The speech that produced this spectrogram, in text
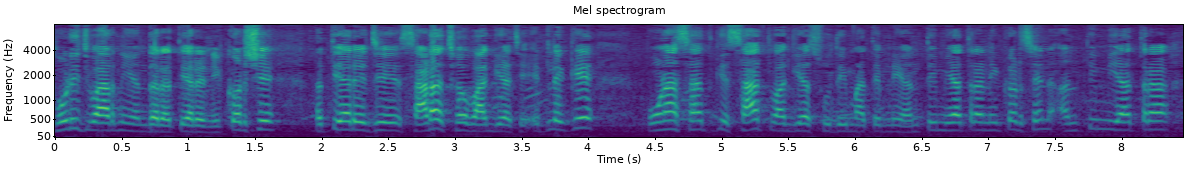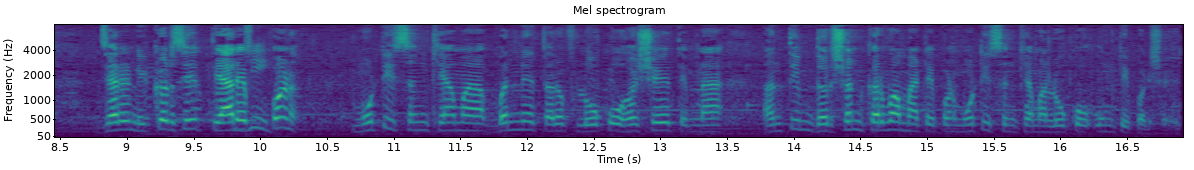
થોડી જ વારની અંદર અત્યારે નીકળશે. અત્યારે જે સાડા છ વાગ્યા છે એટલે કે પોણા સાત કે સાત વાગ્યા સુધીમાં તેમની અંતિમ યાત્રા નીકળશે અને અંતિમ યાત્રા જ્યારે નીકળશે ત્યારે પણ મોટી સંખ્યામાં બંને તરફ લોકો હશે. તેમના અંતિમ દર્શન કરવા માટે પણ મોટી સંખ્યામાં લોકો ઉમટી પડશે. જી.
